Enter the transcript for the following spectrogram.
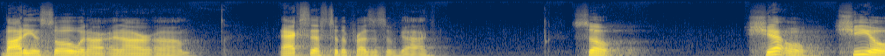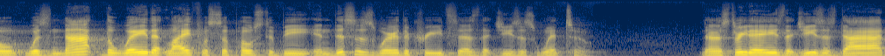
body and soul, and our, and our um, access to the presence of God. So, Sheol, Sheol was not the way that life was supposed to be, and this is where the creed says that Jesus went to. Then it's three days that Jesus died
